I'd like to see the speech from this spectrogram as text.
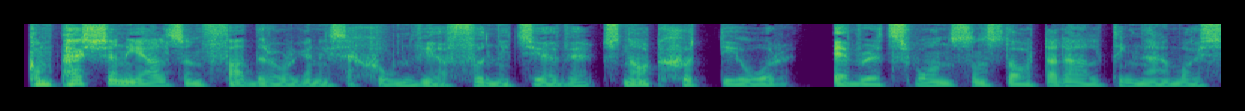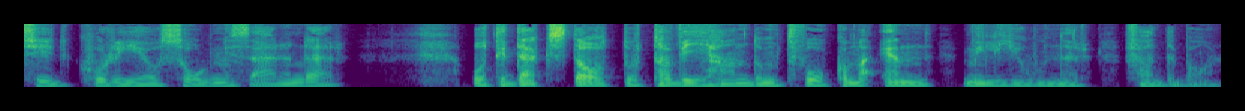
Compassion är alltså en fadderorganisation. Vi har funnits i över snart 70 år. Everett Swanson startade allting när han var i Sydkorea och såg misären där. Och till dags dato tar vi hand om 2,1 miljoner fadderbarn.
